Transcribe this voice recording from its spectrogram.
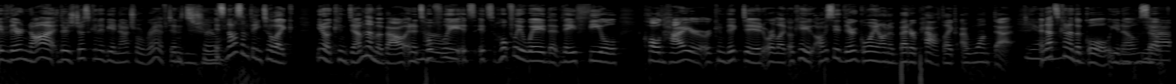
if they're not, there's just gonna be a natural rift, and It's true. it's not something to like you know condemn them about, and it's No. hopefully it's it's hopefully a way that they feel called higher or convicted or like okay obviously they're going on a better path like i want that yeah. and that's kind of the goal you know so yeah.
